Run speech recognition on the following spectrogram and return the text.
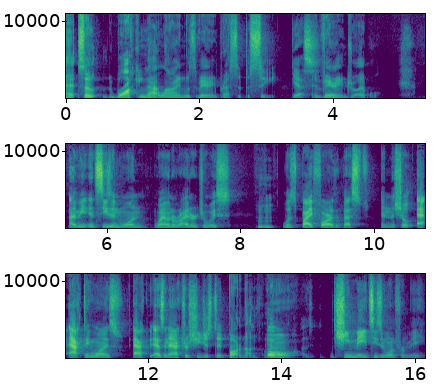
Uh, so walking that line was very impressive to see Yes. and very enjoyable. I mean, in season one, Winona Ryder Joyce Mm-hmm. was by far the best in the show, a- acting wise. Act as an actress, she just did. Bar none. Yeah, Oh, she made season one for me.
